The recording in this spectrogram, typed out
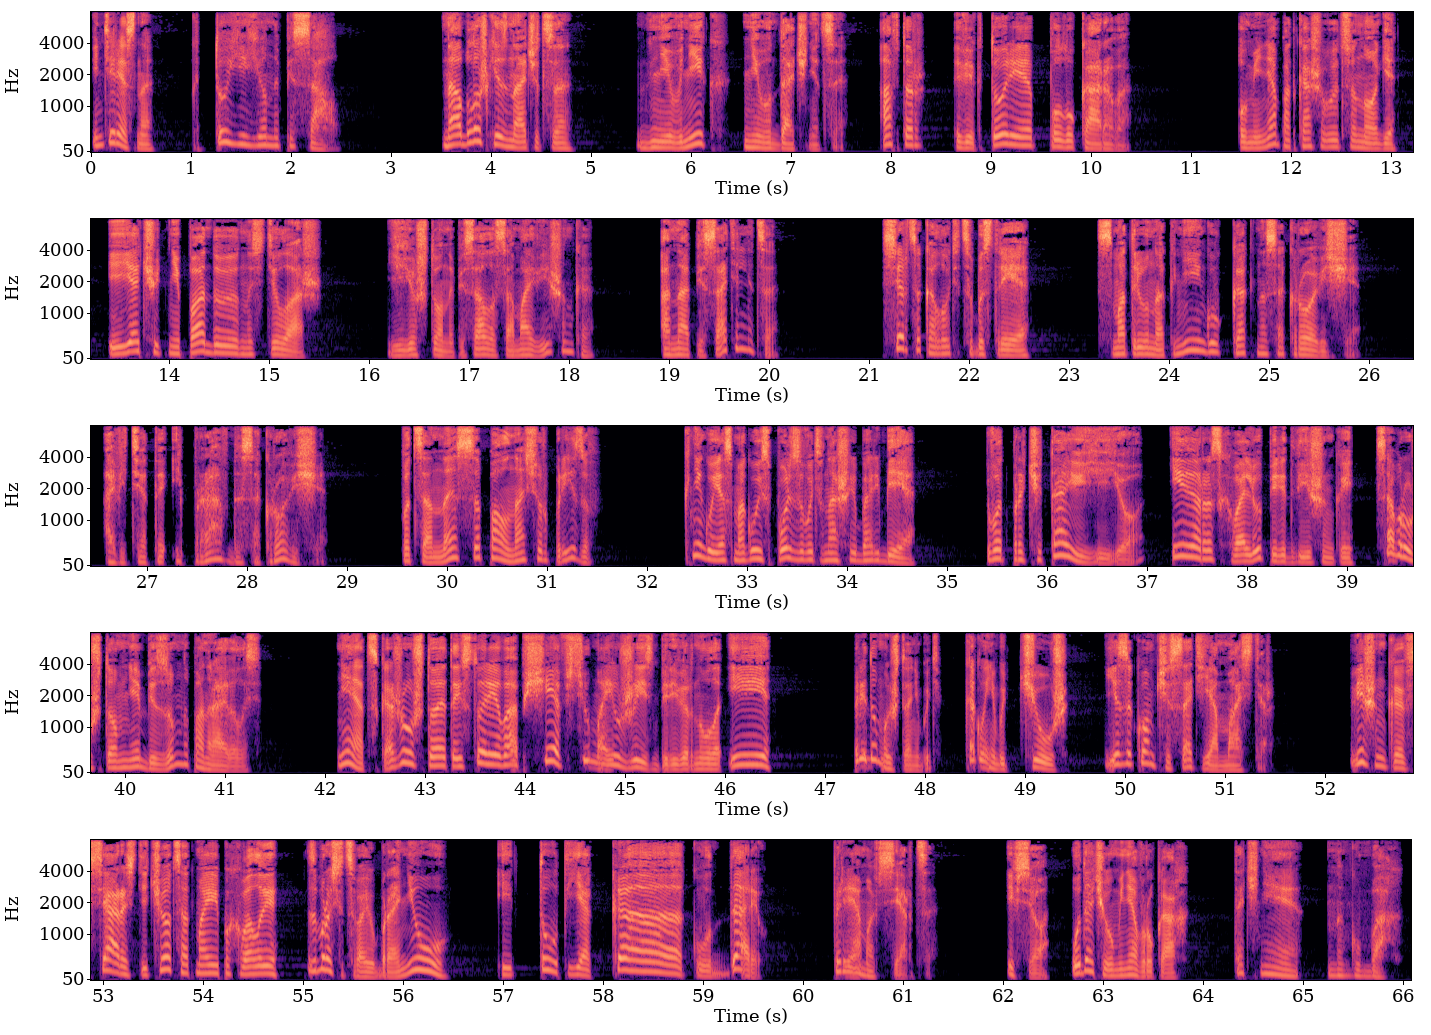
Интересно, кто ее написал? На обложке значится «Дневник неудачницы». Автор Виктория Полукарова. У меня подкашиваются ноги, и я чуть не падаю на стеллаж. Ее что, написала сама Вишенка? Она писательница? Сердце колотится быстрее. Смотрю на книгу, как на сокровище. А ведь это и правда сокровище. Пацанесса полна сюрпризов. Книгу я смогу использовать в нашей борьбе. Вот прочитаю ее и расхвалю перед Вишенкой, совру, что мне безумно понравилось. Нет, скажу, что эта история вообще всю мою жизнь перевернула и... Придумаю что-нибудь, какую-нибудь чушь. Языком чесать я мастер. Вишенка вся растечется от моей похвалы, сбросит свою броню, и тут я как ударю прямо в сердце. И все, удача у меня в руках, точнее, на губах.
